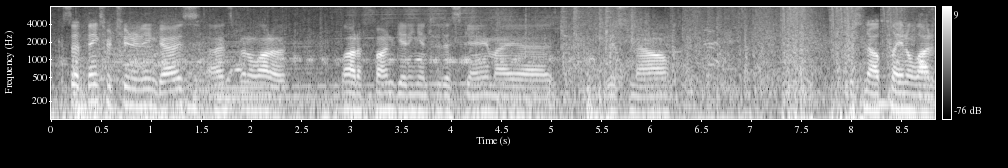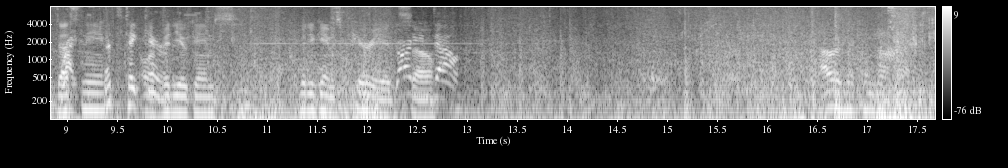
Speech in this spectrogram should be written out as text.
Like I said, thanks for tuning in, guys. Uh, it's been a lot of, a lot of fun getting into this game. I uh, just now, just now playing a lot of Right, Destiny let's take or video games, video games. Period. So how is it down there?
